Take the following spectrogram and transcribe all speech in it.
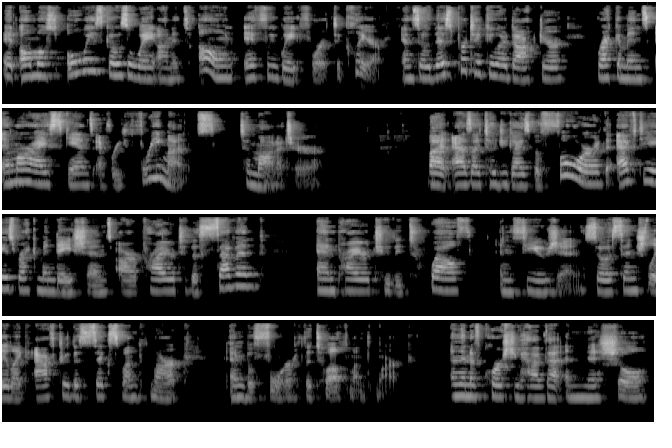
It almost always goes away on its own if we wait for it to clear. And so this particular doctor recommends MRI scans every three months to monitor. But as I told you guys before, the FDA's recommendations are prior to the seventh and prior to the 12th infusion. So essentially, like after the six month mark and before the 12th month mark. And then, of course, you have that initial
